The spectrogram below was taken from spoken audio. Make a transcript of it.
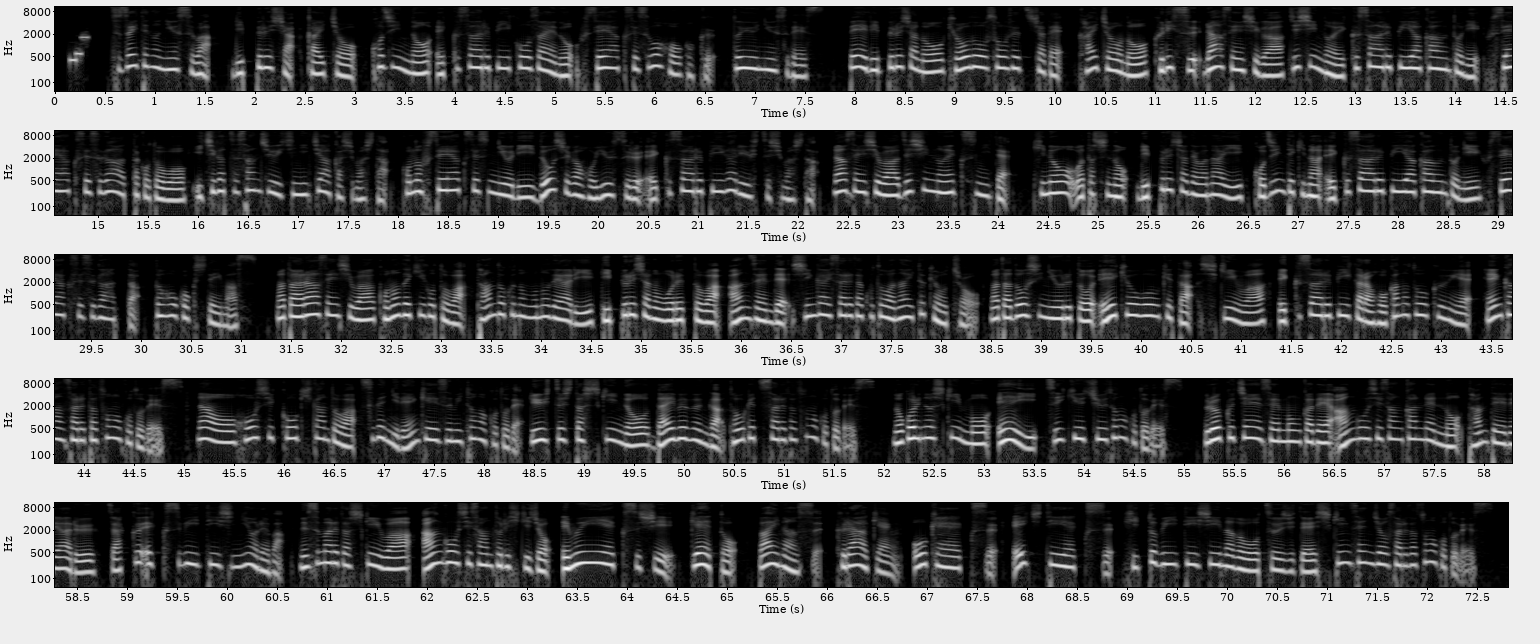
続いてのニュースは、リップル社会長、個人の XRP 口座への不正アクセスを報告というニュースです。米リップル社の共同創設者で会長のクリス・ラーセン氏が自身の XRP アカウントに不正アクセスがあったことを1月31日明かしました。この不正アクセスにより同氏が保有する XRP が流出しました。ラーセン氏は自身の X にて昨日私のリップル社ではない個人的な XRP アカウントに不正アクセスがあったと報告しています。またア、ラーセン氏はこの出来事は単独のものであり、リップル社のウォレットは安全で侵害されたことはないと強調。また、同氏によると影響を受けた資金は XRP から他のトークンへ変換されたとのことです。なお、法執行機関とはすでに連携済みとのことで、流出した資金の大部分が凍結されたとのことです。残りの資金も鋭意追求中とのことです。ブロックチェーン専門家で暗号資産関連の探偵であるザック XBT 氏によれば、盗まれた資金は暗号資産取引所 MEXC、ゲート、バイナンス、クラーケン、OKX、HTX、ヒット BTC などを通じて資金洗浄されたとのことです。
